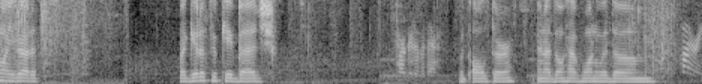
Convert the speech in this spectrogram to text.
Come on, you got it. If I get a 2k badge Target over there. with Alter, and I don't have one with um, Firing.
